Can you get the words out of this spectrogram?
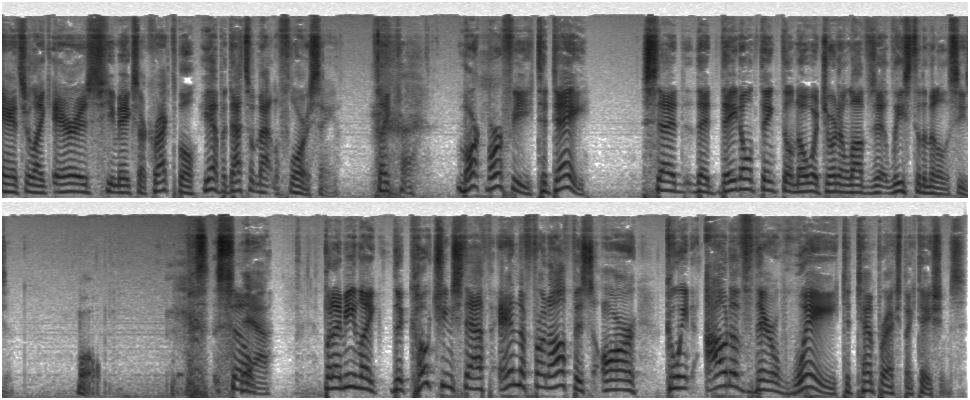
answer like errors he makes are correctable. Yeah, but that's what Matt LaFleur is saying. Like Mark Murphy today said that they don't think they'll know what Jordan Love is at least to the middle of the season. Well, So Yeah. But I mean like the coaching staff and the front office are going out of their way to temper expectations.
